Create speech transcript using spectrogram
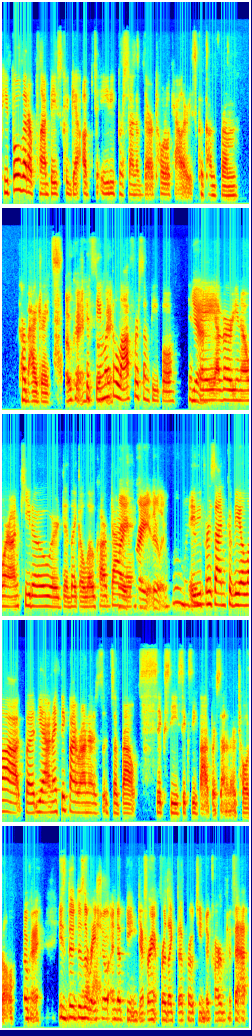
people that are plant based could get up to 80% of their total calories could come from carbohydrates. Okay. It could seem okay. like a lot for some people if Yeah. they ever, you know, were on keto or did like a low carb diet. right, right. They're like, oh my Eighty goodness. percent could be a lot, but yeah, and I think my runners, it's about 60, 65 percent of their total. Okay. Is the does the ratio end up being different for like the protein to carb to fat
